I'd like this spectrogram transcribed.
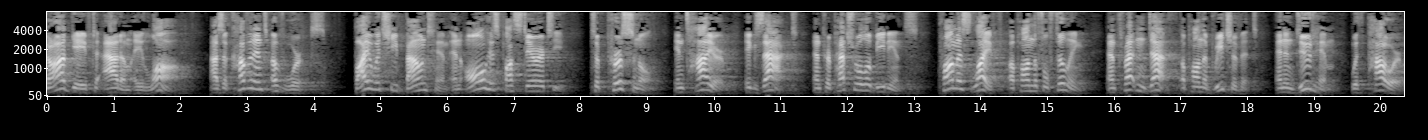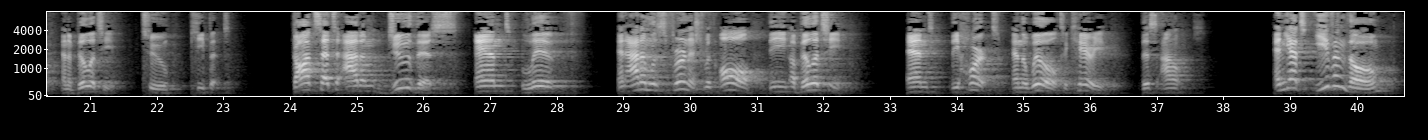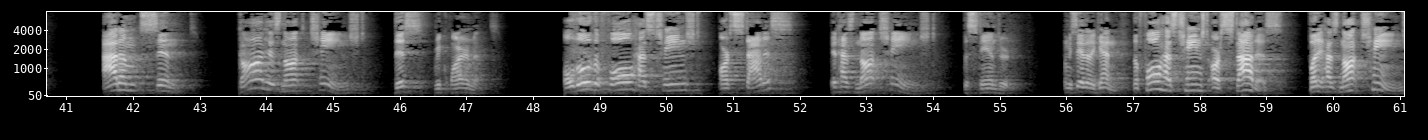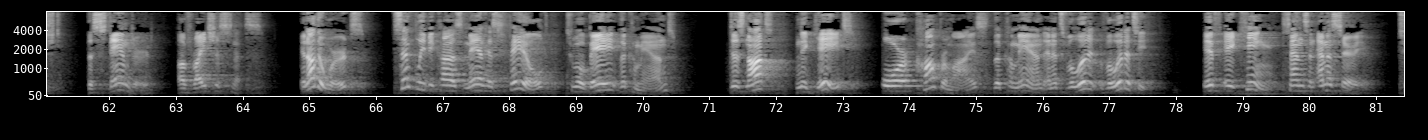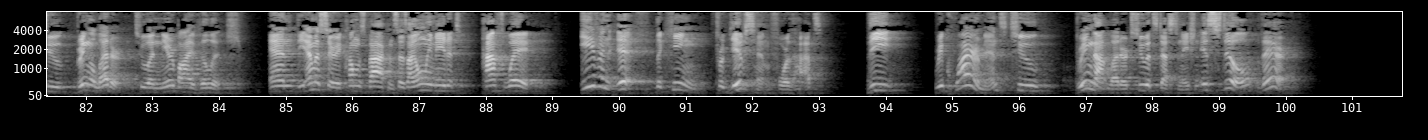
God gave to Adam a law as a covenant of works by which he bound him and all his posterity to personal, entire, exact, and perpetual obedience, promised life upon the fulfilling, and threatened death upon the breach of it, and endued him with power and ability to keep it. God said to Adam, do this and live. And Adam was furnished with all the ability and the heart and the will to carry this out. And yet, even though Adam sinned, God has not changed this requirement. Although the fall has changed our status, it has not changed the standard. Let me say that again. The fall has changed our status, but it has not changed the standard of righteousness. In other words, simply because man has failed to obey the command does not negate or compromise the command and its validity. If a king sends an emissary to bring a letter to a nearby village, and the emissary comes back and says, I only made it halfway, even if the king forgives him for that, the requirement to bring that letter to its destination is still there.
